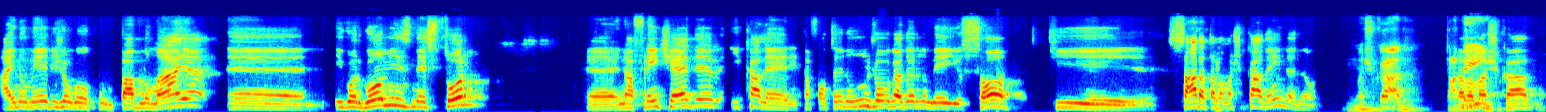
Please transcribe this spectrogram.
Aí no meio ele jogou com Pablo Maia, é, Igor Gomes, Nestor, é, na frente Éder e Caleri. Tá faltando um jogador no meio só, que Sara estava machucado ainda? Não. Machucado. Tá tava bem. machucado.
